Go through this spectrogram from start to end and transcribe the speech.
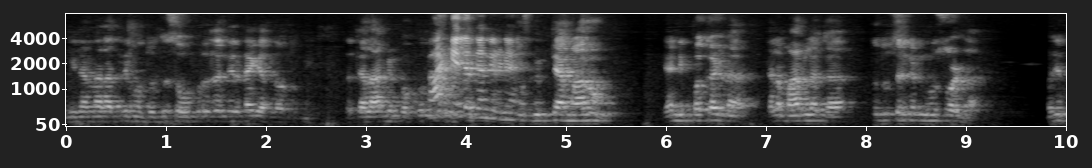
मी त्यांना रात्री म्हणतो जसं उमरचा निर्णय घेतला होता मी तर त्याला आम्ही पकडून काय केलं त्या निर्णयात? बिबट्या मारू. यांनी पकडला. त्याला मारलं का? तो दुसरीकडे नेऊन सोडला. म्हणजे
